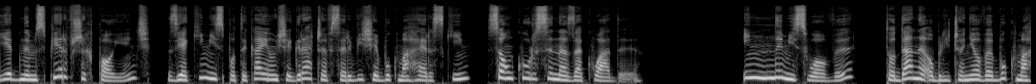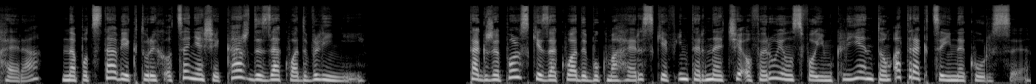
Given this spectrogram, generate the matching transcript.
Jednym z pierwszych pojęć, z jakimi spotykają się gracze w serwisie bukmacherskim, są kursy na zakłady. Innymi słowy, to dane obliczeniowe bukmachera, na podstawie których ocenia się każdy zakład w linii. Także polskie zakłady bukmacherskie w internecie oferują swoim klientom atrakcyjne kursy.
